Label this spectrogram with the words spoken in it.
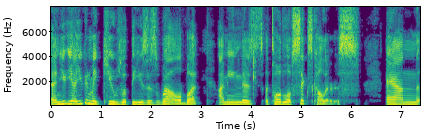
And you, yeah, you can make cubes with these as well, but I mean, there's a total of six colors, and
